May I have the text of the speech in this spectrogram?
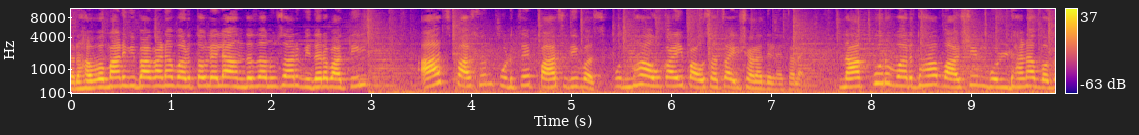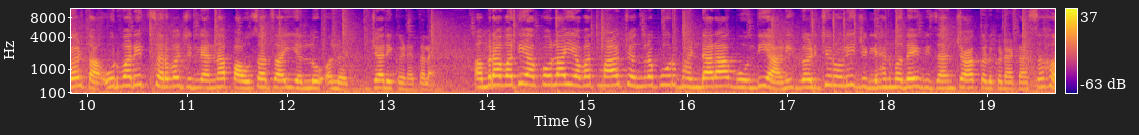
तर हवामान विभागानं वर्तवलेल्या अंदाजानुसार विदर्भातील आजपासून पुढचे पाच दिवस पुन्हा अवकाळी पावसाचा इशारा देण्यात आला नागपूर वर्धा वाशिम बुलढाणा वगळता उर्वरित सर्व जिल्ह्यांना पावसाचा येल्लो अलर्ट जारी करण्यात आलाय. अमरावती अकोला यवतमाळ चंद्रपूर भंडारा गोंदिया आणि गडचिरोली जिल्ह्यांमध्ये विजांच्या कडकडाटासह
